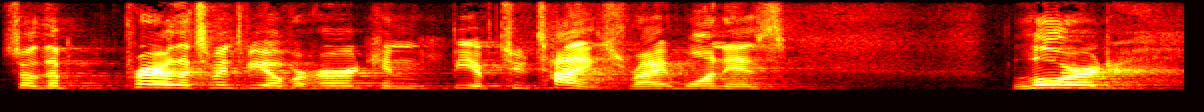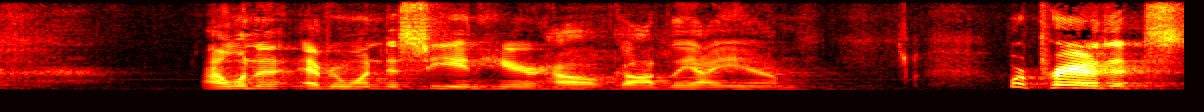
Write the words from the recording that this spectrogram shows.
So the prayer that's meant to be overheard can be of two types, right? One is, Lord, I want everyone to see and hear how godly I am. Or prayer that's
